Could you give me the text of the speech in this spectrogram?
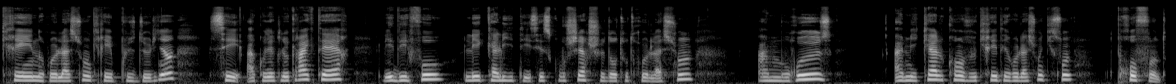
créer une relation, créer plus de liens, c'est à connaître le caractère, les défauts, les qualités. C'est ce qu'on cherche dans toute relation amoureuse, amicale, quand on veut créer des relations qui sont profondes.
